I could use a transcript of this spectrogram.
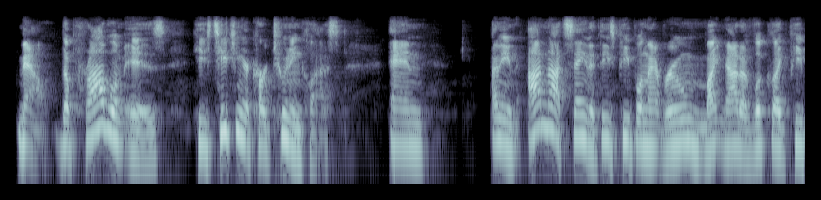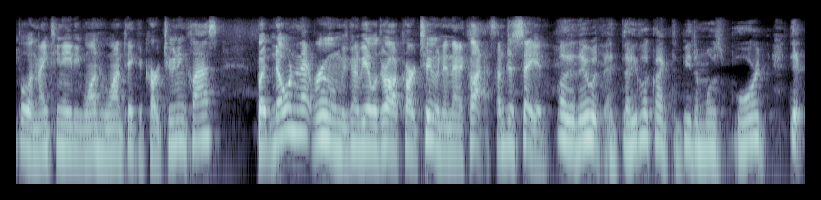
Now the problem is he's teaching a cartooning class, and I mean I'm not saying that these people in that room might not have looked like people in 1981 who want to take a cartooning class, but no one in that room is going to be able to draw a cartoon in that class. I'm just saying. Well, they would. They look like to be the most bored. They,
